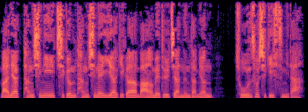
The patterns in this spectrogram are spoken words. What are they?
만약 당신이 지금 당신의 이야기가 마음에 들지 않는다면 좋은 소식이 있습니다.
